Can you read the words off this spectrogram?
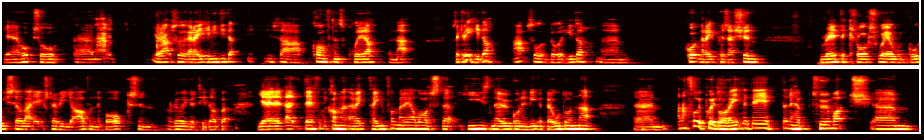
Yeah, I hope so. Um, you're absolutely right. He needed it. He's a confidence player, and that was a great header, absolute bullet header. Um, got in the right position, read the cross well, and go to sell that extra yard in the box, and a really good header. But yeah, it, it definitely coming at the right time for Morelos that he's now going to need to build on that. Um, and I thought he played all right today. Didn't have too much. Um,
